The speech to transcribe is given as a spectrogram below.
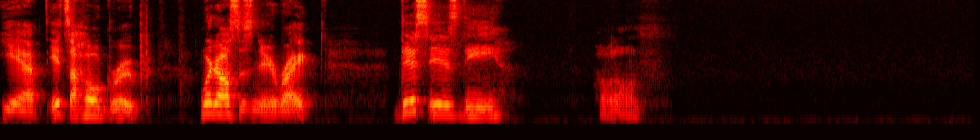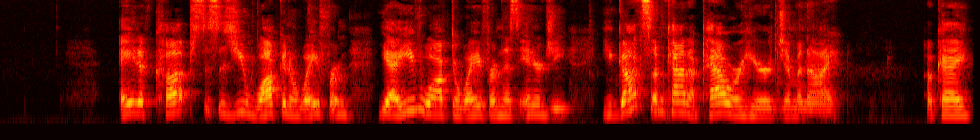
Yeah, it's a whole group. What else is new, right? This is the... Hold on. Eight of Cups. This is you walking away from... Yeah, you've walked away from this energy. You got some kind of power here, Gemini. Okay?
